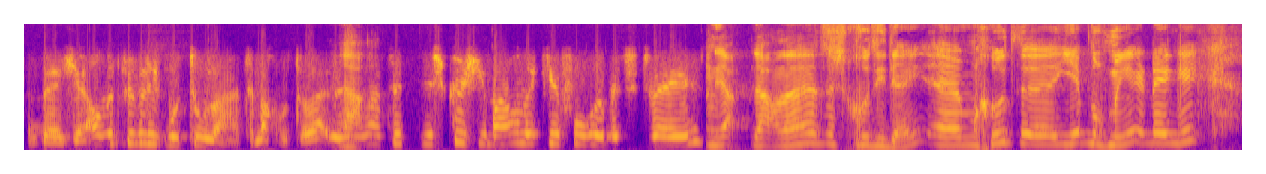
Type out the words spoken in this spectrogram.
een beetje een ander publiek moet toelaten. Maar goed, la- Ja. laten we de discussie maar een andere keer voeren met z'n tweeën. Ja, nou, eh, dat is een goed idee. Eh, maar goed, eh, je hebt nog meer, denk ik.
